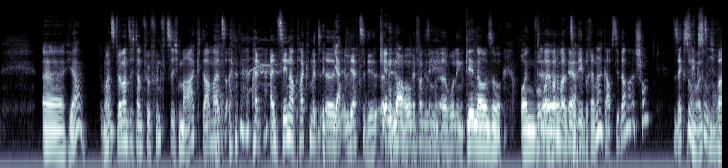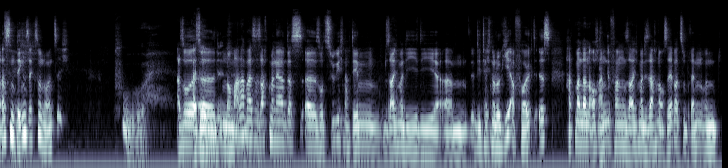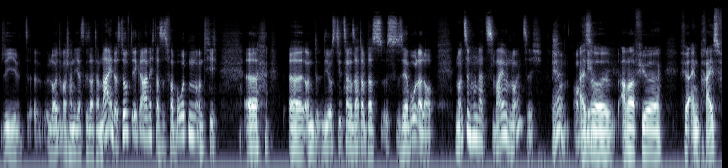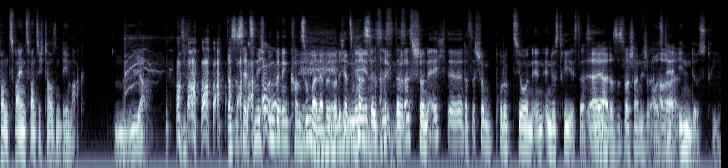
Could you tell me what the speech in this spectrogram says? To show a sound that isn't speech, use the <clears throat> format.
Äh, ja. Du meinst, wenn man sich dann für 50 Mark damals <laughs> ein, ein Zehnerpack mit äh, ja, Leer-CD, äh, genau. <laughs> mit von diesem äh, Rolling. Genau so. Und, Wobei, warte mal, äh, ja. CD-Brenner, gab es die damals schon? 96? 96? War das ein Ding, 96? Puh. Also, also äh, normalerweise sagt man ja, dass äh, so zügig, nachdem, sag ich mal, die, die, ähm, die Technologie erfolgt ist, hat man dann auch angefangen, sag ich mal, die Sachen auch selber zu brennen und die äh, Leute wahrscheinlich erst gesagt haben, nein, das dürft ihr gar nicht, das ist verboten und die, <laughs> äh, äh, und die Justiz dann gesagt hat, das ist sehr wohl erlaubt. 1992 ja, schon. Okay. Also, aber für, für einen Preis von 22.000 D-Mark. Ja. Das ist jetzt nicht unbedingt Consumer-Level, würde ich jetzt nee, mal sagen. Das, ist, das ist schon echt, äh, das ist schon Produktion in Industrie, ist das. Ja, ne? ja, das ist wahrscheinlich schon. Aus der Industrie.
